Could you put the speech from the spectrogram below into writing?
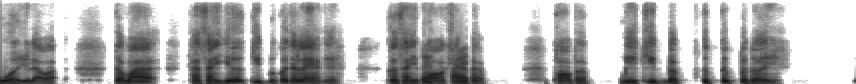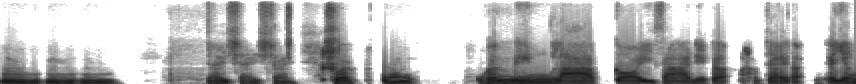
วัวอยู่แล้วอะแต่ว่าถ้าใส่เยอะกลิ่นมันก็จะแรงไง ก็ใส่พอแค่แบบ พอแบบมีกลิ่นแบบตึ๊บๆไปหน่อย อืมอืมอืมใช่ใช่ใช่เพราะผมเพราะฉะนั้นหนึ่งลาบก้อยซ่าเนี่ยก็เข้าใจละไอ้อย่าง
